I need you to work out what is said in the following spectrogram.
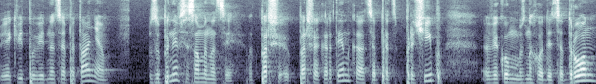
як відповідь на це питання. Зупинився саме на цих. От перша, перша картинка це причіп, в якому знаходиться дрон,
